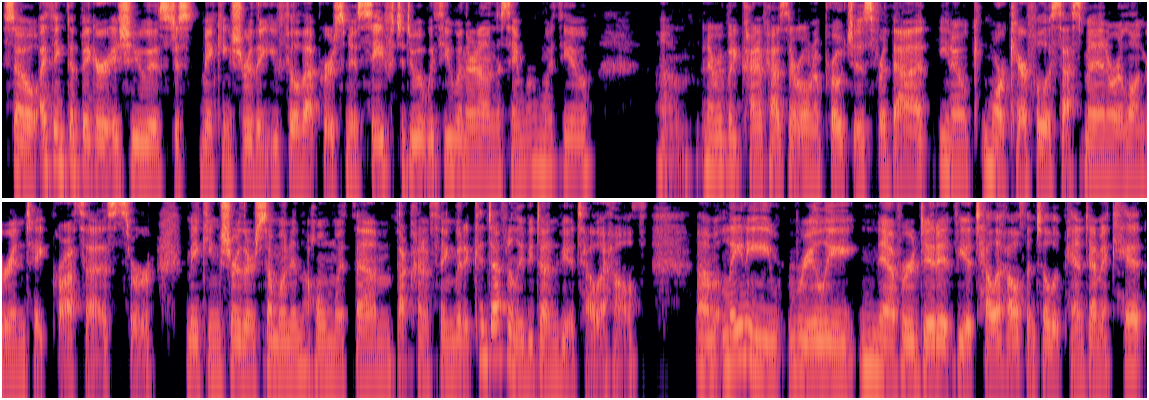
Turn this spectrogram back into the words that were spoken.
So I think the bigger issue is just making sure that you feel that person is safe to do it with you when they're not in the same room with you. Um, and everybody kind of has their own approaches for that, you know, more careful assessment or a longer intake process or making sure there's someone in the home with them, that kind of thing. But it can definitely be done via telehealth. Um, Laney really never did it via telehealth until the pandemic hit.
